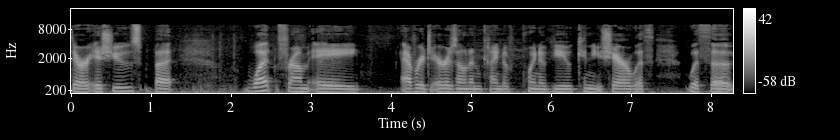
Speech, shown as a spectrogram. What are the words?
there are issues, but what from a average Arizonan kind of point of view can you share with with the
